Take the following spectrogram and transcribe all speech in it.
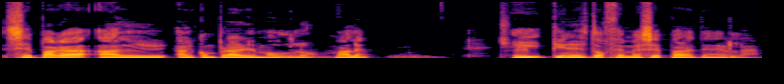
se paga al, al comprar el módulo, ¿vale? sí. y tienes 12 meses para tenerla.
